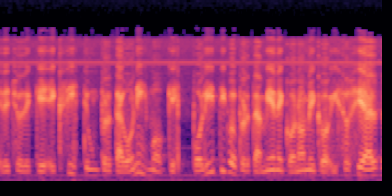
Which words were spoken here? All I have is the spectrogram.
el hecho de que existe un protagonismo que es político, pero también económico y social,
